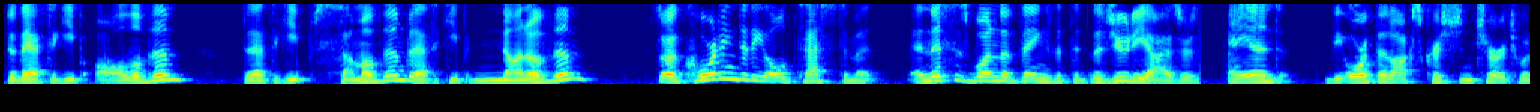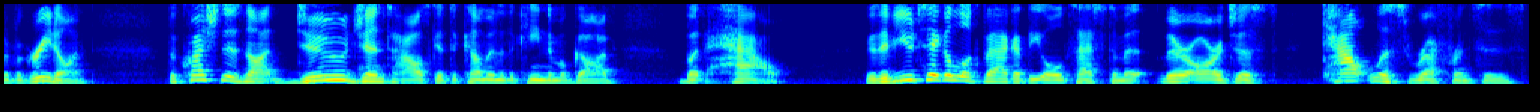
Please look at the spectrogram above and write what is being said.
Do they have to keep all of them? Do they have to keep some of them? Do they have to keep none of them? So, according to the Old Testament, and this is one of the things that the, the Judaizers and the Orthodox Christian Church would have agreed on, the question is not do Gentiles get to come into the kingdom of God, but how? Because if you take a look back at the Old Testament, there are just countless references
